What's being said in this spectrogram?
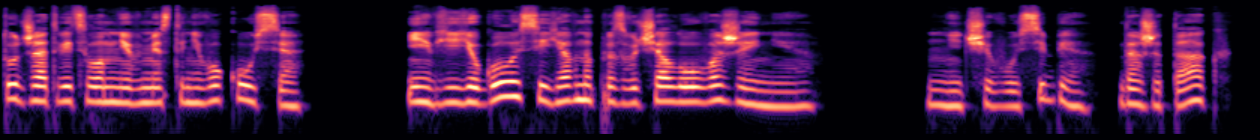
Тут же ответила мне вместо него Куся, и в ее голосе явно прозвучало уважение. Ничего себе, даже так.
